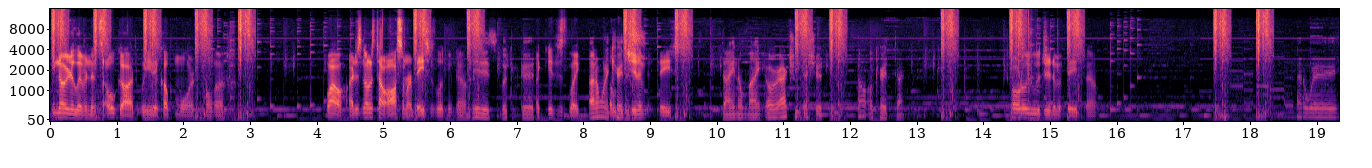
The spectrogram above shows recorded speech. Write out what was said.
You know you're living in. Oh god, we need a couple more. Hold on. Wow, I just noticed how awesome our base is looking now. it is looking good. Like it is like I don't want to carry this legitimate base. Dynamite. Or actually, I should. Oh, Carry the dynamite. Totally legitimate base now. That away.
